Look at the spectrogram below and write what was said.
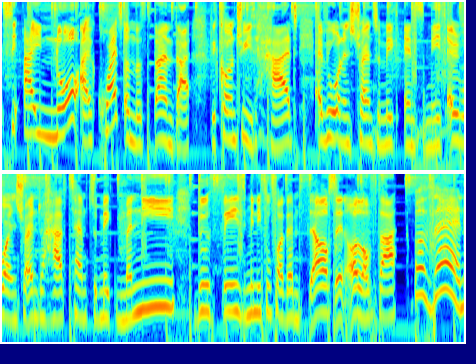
See, I know, I quite understand that the country is hard. Everyone is trying to make ends meet. Everyone is trying to have time to make money do things meaningful for themselves and all of that. But then,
